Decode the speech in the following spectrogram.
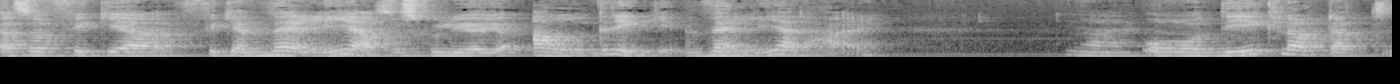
alltså fick jag, fick jag välja så skulle jag ju aldrig välja det här. Nej. Och det är klart att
